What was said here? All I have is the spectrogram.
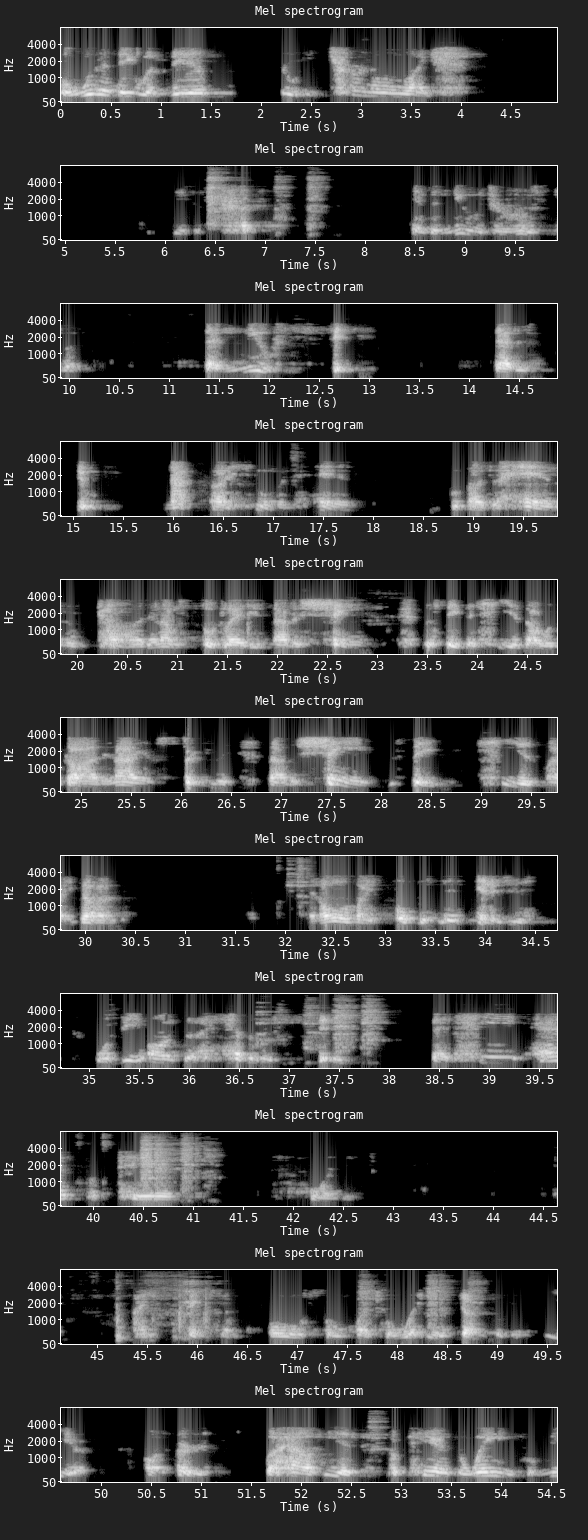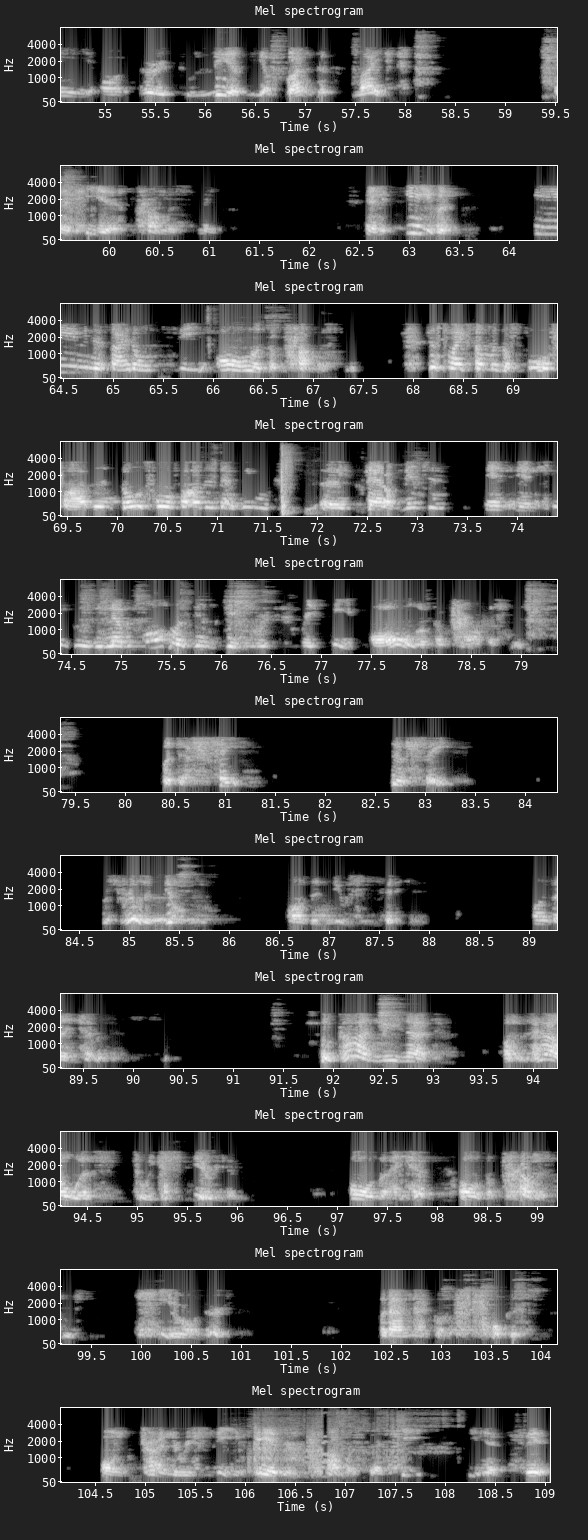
but where they would live through eternal life. Jesus Christ. In the new Jerusalem. That new city that is built not by human hands, but by the hand of God. And I'm so glad he's not ashamed to say that he is our God, and I am certainly not ashamed to say he is my God. And all my focus and energy will be on the heavenly city that he has prepared for me. I thank him oh so much for what he has done for me here on earth, for how he has prepared the way for me on earth to live the abundant life that he has promised me. And even, even if I don't see all of the promises, just like some of the forefathers, those forefathers that we uh, that are mentioned in, in Hebrews 11, all of them didn't re- receive all of the promises, but their faith, their faith was really built on the new city, on the heavens. So God may not allow us to experience all the all the promises here on earth. But I'm not going to focus on trying to receive every promise that he, he has said.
